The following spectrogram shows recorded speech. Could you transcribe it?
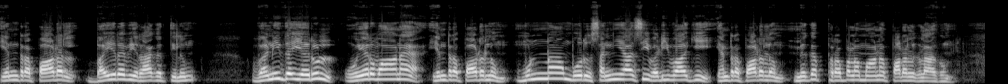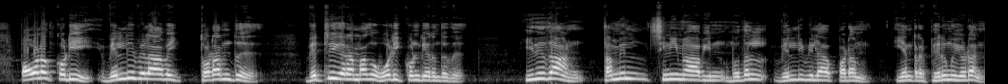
என்ற பாடல் பைரவி ராகத்திலும் வனிதையருள் உயர்வான என்ற பாடலும் முன்னாம் ஒரு சன்னியாசி வடிவாகி என்ற பாடலும் மிக பிரபலமான பாடல்களாகும். பவளக்கொடி வெள்ளி விழாவை தொடர்ந்து வெற்றிகரமாக ஓடிக்கொண்டிருந்தது. இதுதான் தமிழ் சினிமாவின் முதல் வெள்ளி விழா படம் என்ற பெருமையுடன்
